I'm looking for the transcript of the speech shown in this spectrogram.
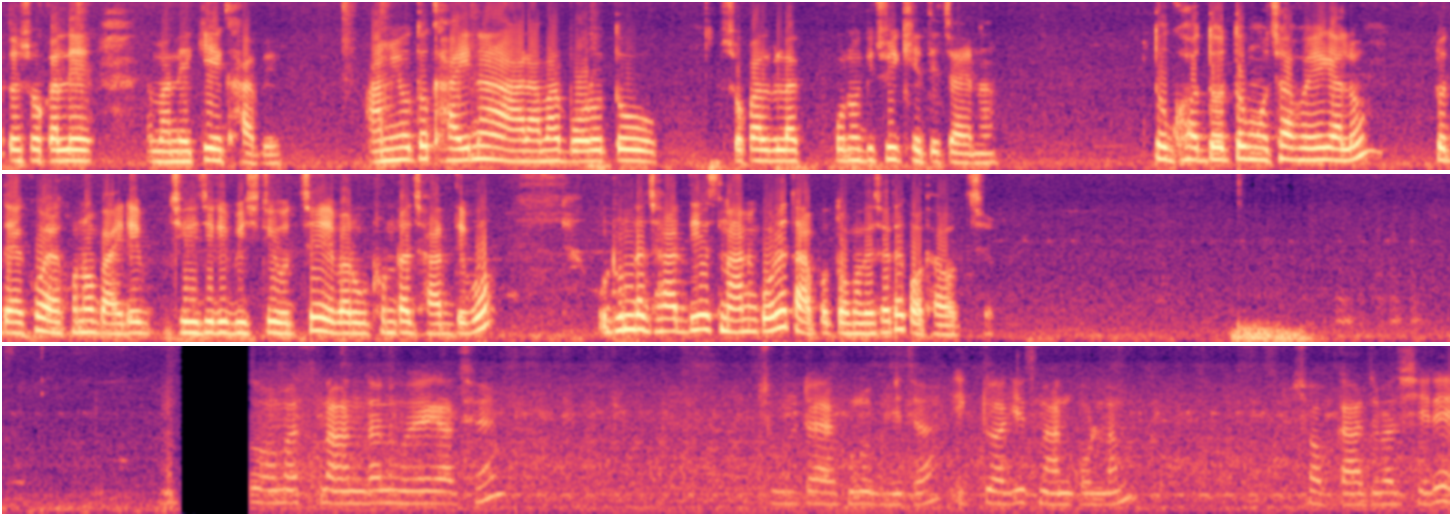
এত সকালে মানে কে খাবে? আমিও তো খাই না, আর আমার বড় তো সকালবেলা কোনো কিছুই খেতে চায় না। তো ঘর তো মোছা হয়ে গেল। তো দেখো, এখনও বাইরে ঝিরিঝিরি বৃষ্টি হচ্ছে, এবার উঠোনটা ঝাড় দেবো। উঠোনটা ঝাড় দিয়ে স্নান করে তারপর তোমাদের সাথে কথা হচ্ছে। তো আমার স্নান দান হয়ে গেছে। চুলটা এখনও ভেজা। একটু আগে স্নান করলাম। সব কাজ বাজ সেরে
